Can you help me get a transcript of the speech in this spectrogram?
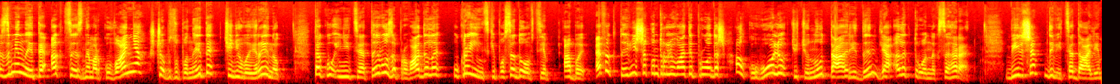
змінити акцизне маркування, щоб зупинити тіньовий ринок. Таку ініціативу запровадили українські посадовці, аби ефективніше контролювати продаж алкоголю, тютюну та рідин для електронних сигарет. Більше дивіться далі.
